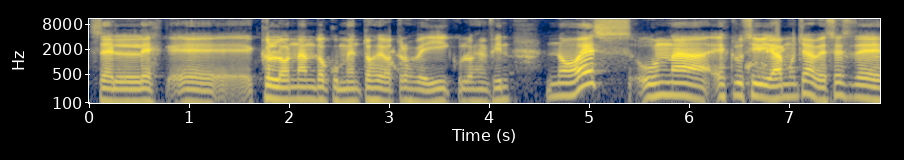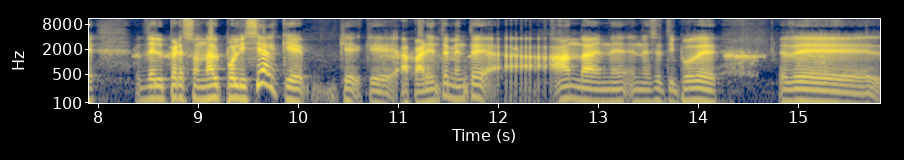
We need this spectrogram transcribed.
se les clonan documentos de otros vehículos, en fin. No es una exclusividad muchas veces de del personal policial que, que, aparentemente anda en, en ese tipo de, de,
